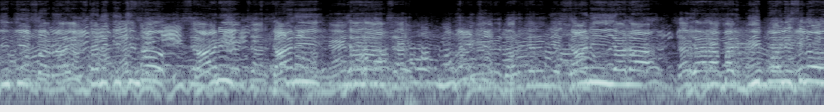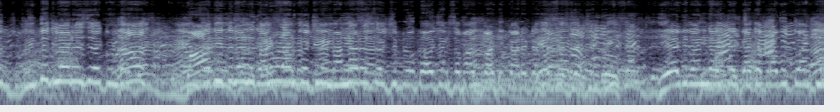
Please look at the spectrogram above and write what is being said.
దీనికి అంతానికి ఇచ్చిండ్రు. కానీ కానీ కానీ ఇలా ఇలా మరి మీ పోలీసులు ఎందుకు అరెస్ట్ చేయకుండా బాధితులను కలవడానికి వచ్చిన నన్ను అరెస్ట్ చేసిండ్రు. బహుజన్ సమాజ్ పార్టీ కార్యకర్తలు చేసిండ్రు. ఏ విధంగా అయితే గత ప్రభుత్వానికి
